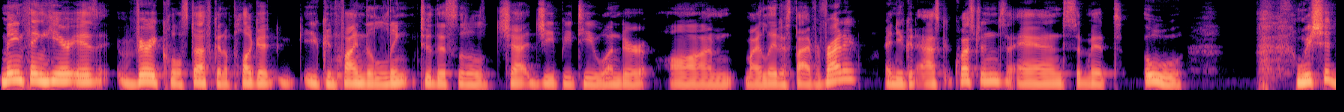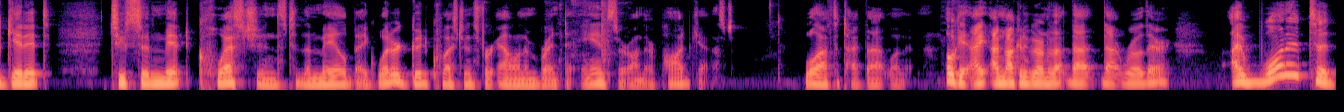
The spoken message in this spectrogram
Main thing here is very cool stuff. Going to plug it. You can find the link to this little Chat GPT wonder on my latest Five for Friday, and you can ask it questions and submit. Oh, we should get it to submit questions to the mailbag. What are good questions for Alan and Brent to answer on their podcast? We'll have to type that one in. Okay, I, I'm not going to go down that that that row there. I wanted to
